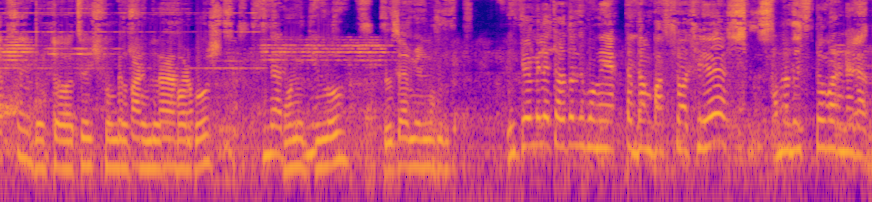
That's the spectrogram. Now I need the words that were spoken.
দেখতে পাচ্ছেন সুন্দর সুন্দর খরগোশ অনেকগুলো। দুটা মিলে দুটো মিলে চলো কোনো একটা দাম পাঁচশো আছে আমরা বেচতে পারি না কেন।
